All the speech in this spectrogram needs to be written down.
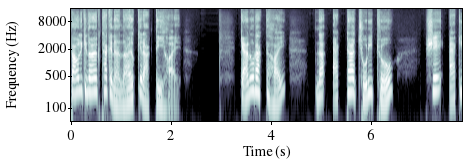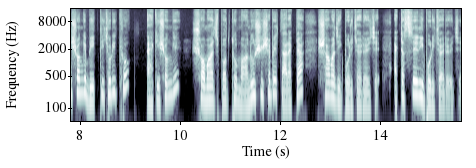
তাহলে কি নায়ক থাকে না? নায়ককে রাখতেই হয়। কেন রাখতে হয়? না একটা চরিত্র, সে একই সঙ্গে ব্যক্তি চরিত্র, একই সঙ্গে সমাজবদ্ধ মানুষ হিসেবে তার একটা সামাজিক পরিচয় রয়েছে, একটা শ্রেণি পরিচয় রয়েছে।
